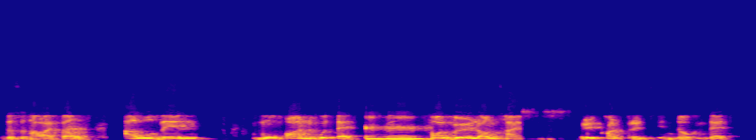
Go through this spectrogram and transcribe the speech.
this is how I felt. I will then move on with that. Mm-hmm. For a very long time, very confident in knowing that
